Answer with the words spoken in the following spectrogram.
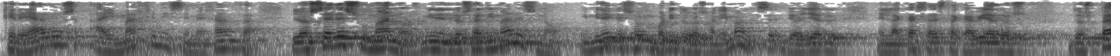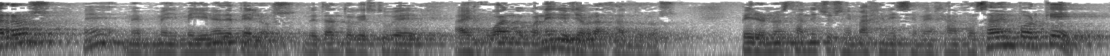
creados a imagen y semejanza. Los seres humanos, miren, los animales no. Y miren que son bonitos los animales. ¿eh? Yo ayer en la casa esta que había dos, dos perros, ¿eh? me, me, llené de pelos, de tanto que estuve ahí jugando con ellos y abrazándolos. Pero no están hechos a imagen y semejanza. ¿Saben por qué?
